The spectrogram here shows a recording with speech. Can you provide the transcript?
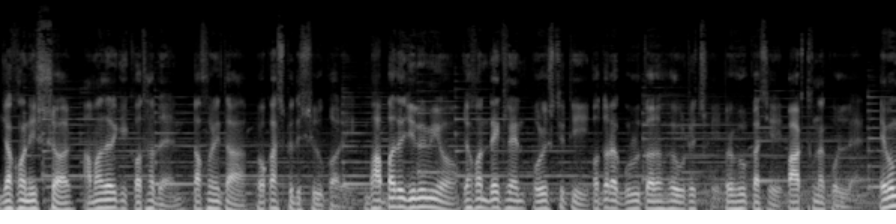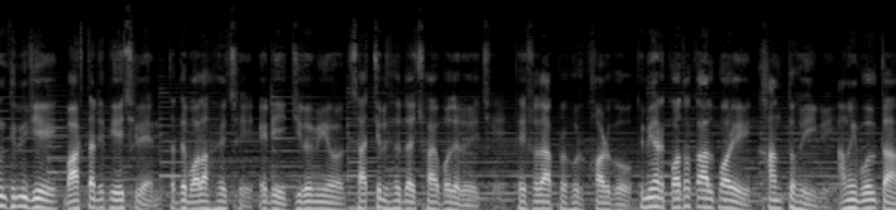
যখন ঈশ্বর আমাদেরকে কথা দেন, তখনই তা প্রকাশ পেতে শুরু করে। ভাববাদে জিনুমিও যখন দেখলেন পরিস্থিতি কতটা গুরুতর হয়ে উঠেছে, প্রভুর কাছে প্রার্থনা করলেন। এবং তিনি যে বার্তাটি পেয়েছিলেন, তাতে বলা হয়েছে, এটি জিরোমিও সাতচল্লিশ অধ্যায় ছয় পদে রয়েছে সেই সদা প্রভুর খড়গ, তুমি আর কতকাল পরে ক্ষান্ত হইবে? আমি বলতাম,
